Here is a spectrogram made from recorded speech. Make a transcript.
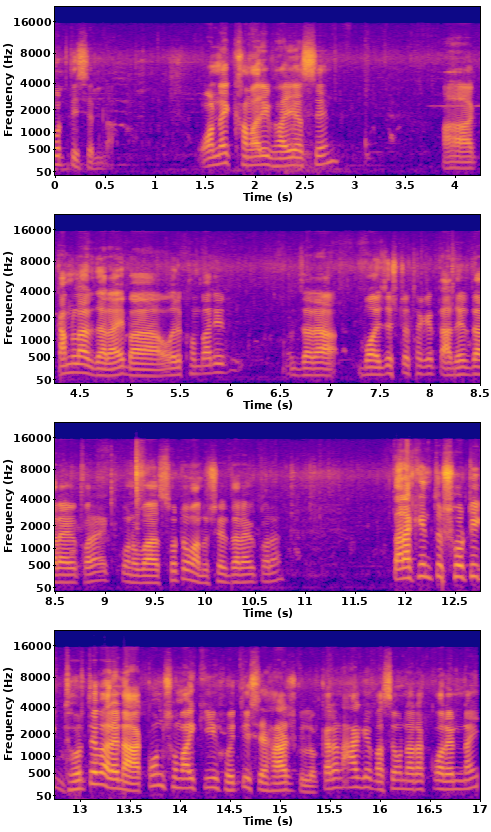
করতেছেন না। অনেক খামারি ভাই আছেন কামলার দ্বারাই বা ওরকম বাড়ির যারা বয়োজ্যেষ্ঠ থাকে তাদের দ্বারাও করায় কোনো বা ছোটো মানুষের দ্বারাও করায় তারা কিন্তু সঠিক ধরতে পারে না কোন সময় কি হইতেছে হাঁসগুলো। কারণ আগে পাশে ওনারা করেন নাই,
